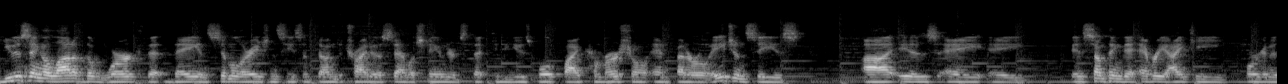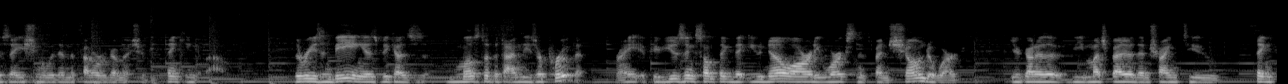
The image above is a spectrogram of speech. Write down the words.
Using a lot of the work that they and similar agencies have done to try to establish standards that can be used both by commercial and federal agencies uh, is a, a is something that every IT organization within the federal government should be thinking about. The reason being is because most of the time these are proven, right? If you're using something that you know already works and it's been shown to work, you're going to be much better than trying to think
